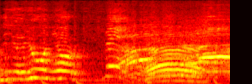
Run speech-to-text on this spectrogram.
niño Junior. Ah,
